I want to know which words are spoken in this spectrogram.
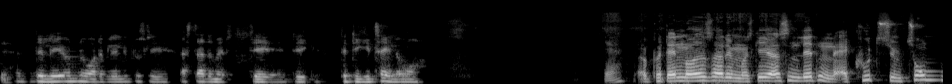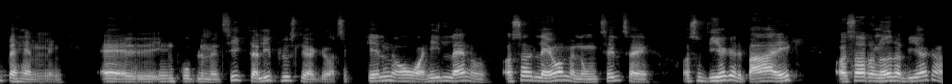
Ja. Det levende ord, det bliver lige pludselig erstattet med det, det, det digitale ord. Ja, og på den måde, så er det måske også en lidt en akut symptombehandling af en problematik, der lige pludselig har gjort sig gældende over hele landet. Og så laver man nogle tiltag, og så virker det bare ikke. Og så er der noget, der virker,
